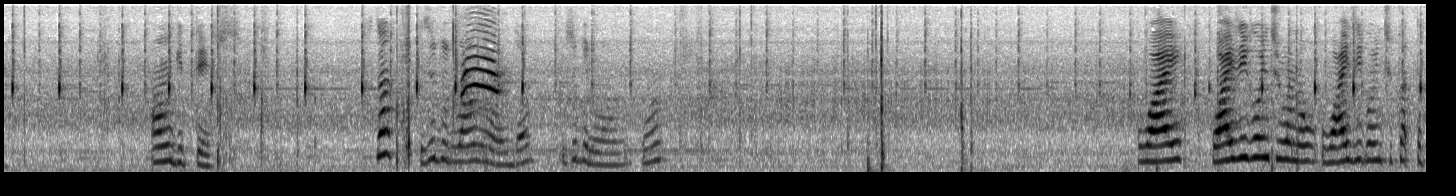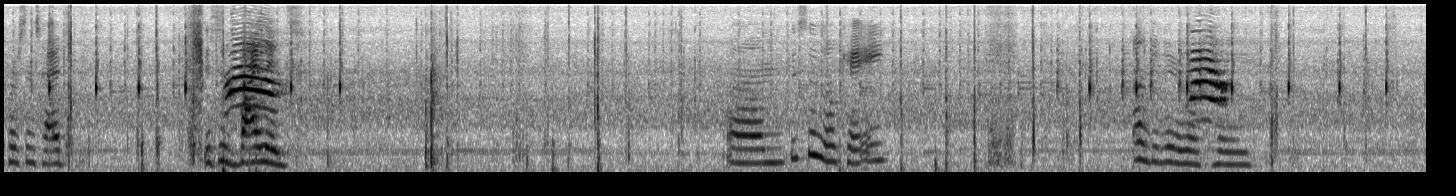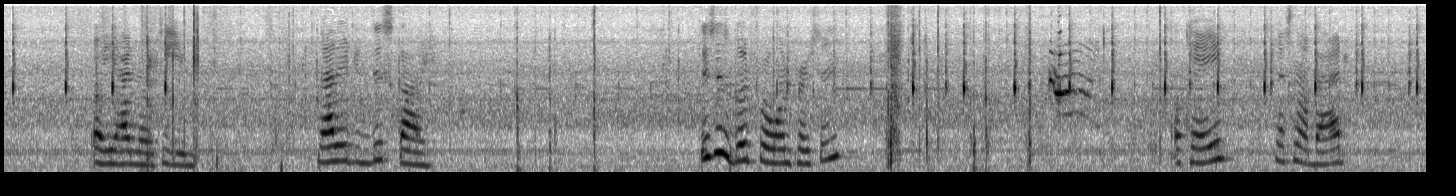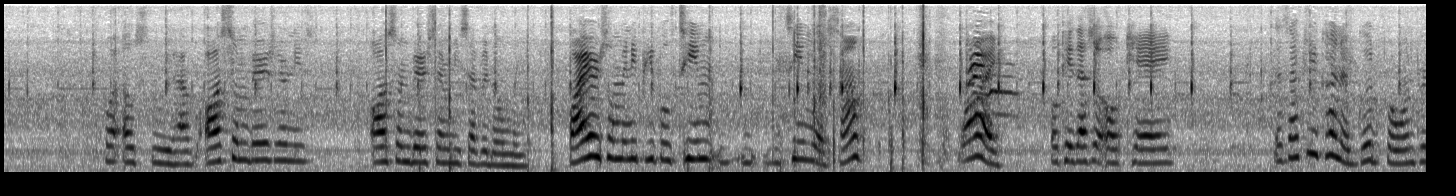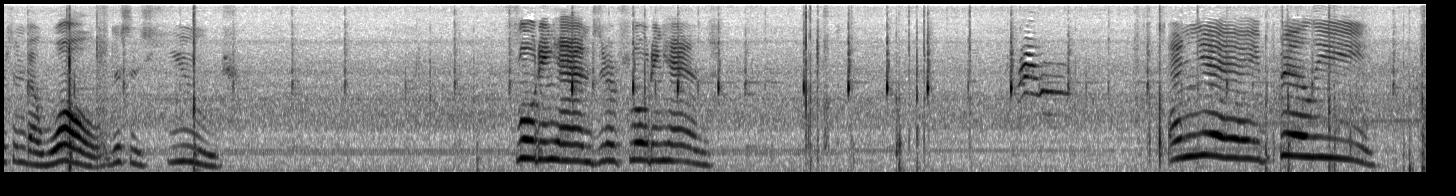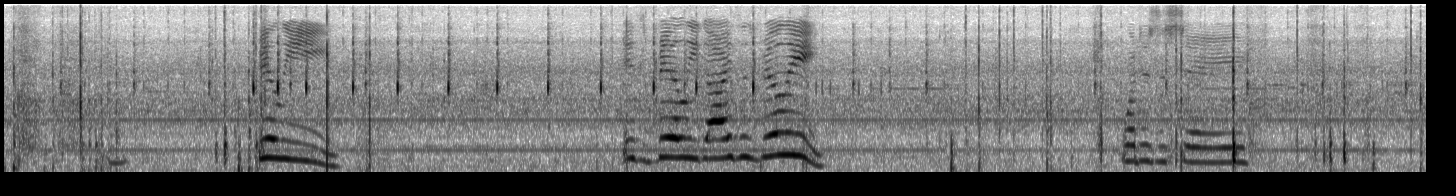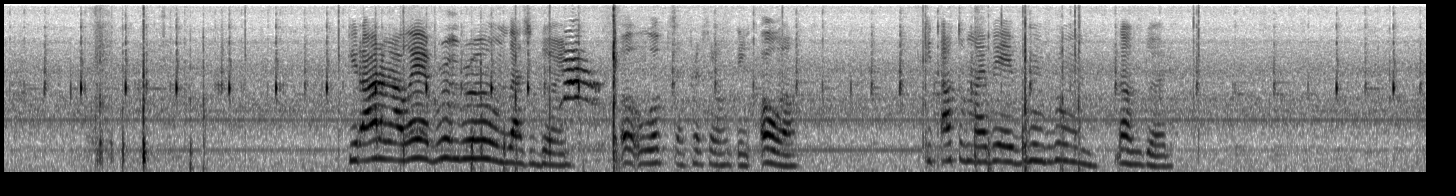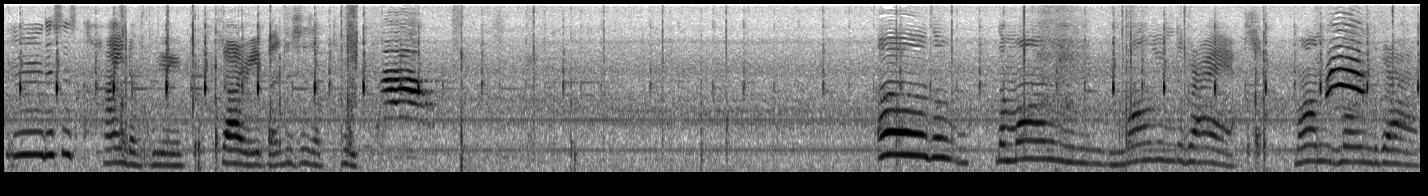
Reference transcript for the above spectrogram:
I want to get this. Is not, it's a good one though. It's a good one. Why, why is he going to run why is he going to cut the person's head? This is violent. Um, this is okay. It an okay. Oh, yeah, no team. Now they did this guy. This is good for one person. Okay, that's not bad. What else do we have? Awesome Bears Awesome Bear 77 only. Why are so many people team teamless, huh? Why? Okay, that's okay. That's actually kind of good for one person, but whoa, this is huge. Floating hands, they're floating hands. And yay, Billy! Billy! It's Billy, guys. It's Billy. What does this say? Get out of my way, vroom vroom. That's good. Oh, whoops, I pressed the wrong thing. Oh well. Get out of my way, vroom vroom. That was good. Mm, this is kind of weird. Sorry, but this is a poop. the the mom mowing the grass. Mom's mowing the grass.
